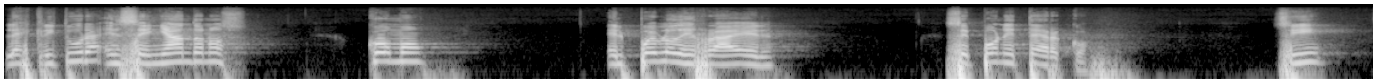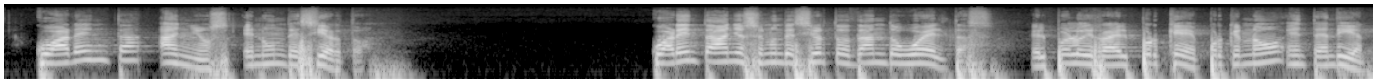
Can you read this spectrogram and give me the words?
la escritura enseñándonos cómo el pueblo de Israel se pone terco. ¿Sí? 40 años en un desierto. 40 años en un desierto dando vueltas el pueblo de Israel. ¿Por qué? Porque no entendían.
